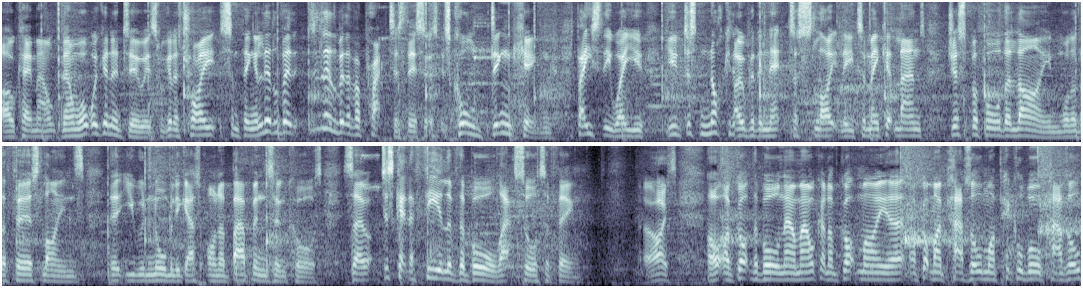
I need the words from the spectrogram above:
Okay, Mal. Now, what we're going to do is we're going to try something a little bit, a little bit of a practice. This it's called dinking. Basically, where you you just knock it over the net just slightly to make it land just before the line, one of the first lines that you would normally get on a badminton court. So just get the feel of the ball, that sort of thing. All right, oh, I've got the ball now, Malc, and I've got my uh, I've got my paddle, my pickleball paddle,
